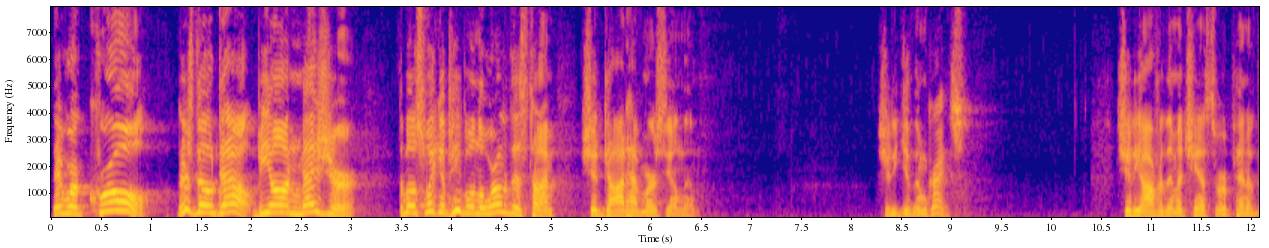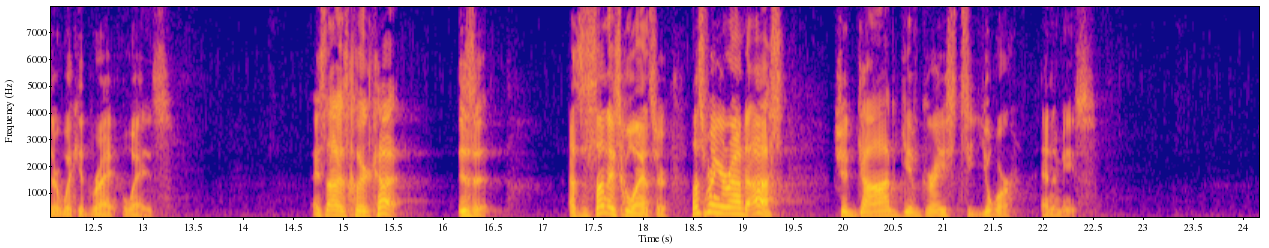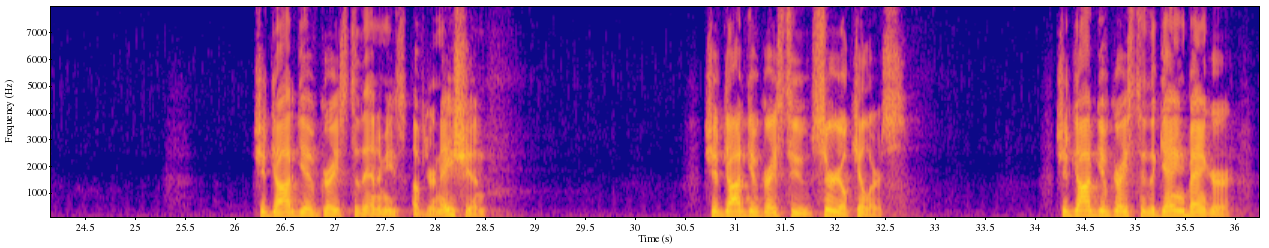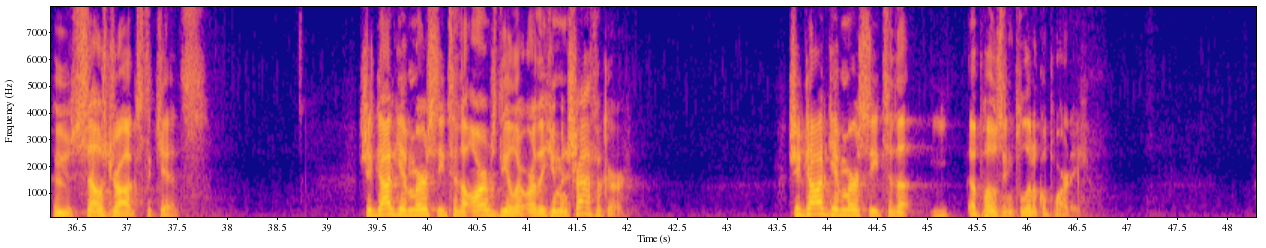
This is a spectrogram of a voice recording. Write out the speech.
They were cruel, there's no doubt, beyond measure. The most wicked people in the world at this time. Should God have mercy on them? Should he give them grace? Should he offer them a chance to repent of their wicked ways? It's not as clear cut, is it? As the Sunday school answer. Let's bring it around to us. Should God give grace to your enemies? Should God give grace to the enemies of your nation? Should God give grace to serial killers? Should God give grace to the gangbanger who sells drugs to kids? Should God give mercy to the arms dealer or the human trafficker? Should God give mercy to the opposing political party?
